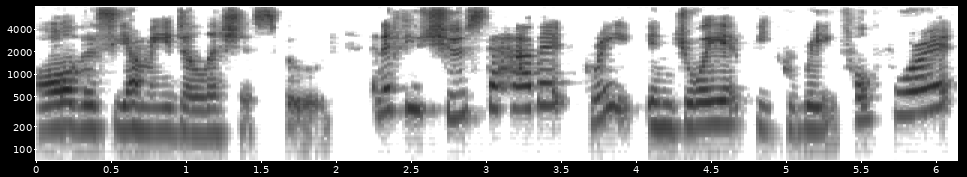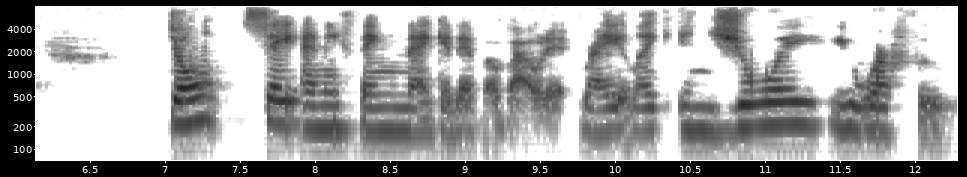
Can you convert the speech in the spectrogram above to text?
all this yummy, delicious food. And if you choose to have it, great. Enjoy it. Be grateful for it don't say anything negative about it, right? Like enjoy your food.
